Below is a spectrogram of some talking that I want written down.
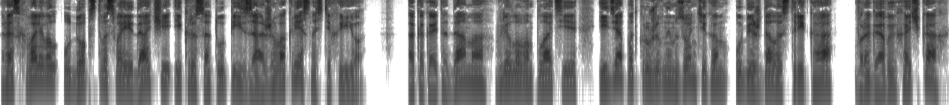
расхваливал удобство своей дачи и красоту пейзажа в окрестностях ее. А какая-то дама в лиловом платье, идя под кружевным зонтиком, убеждала старика в роговых очках.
